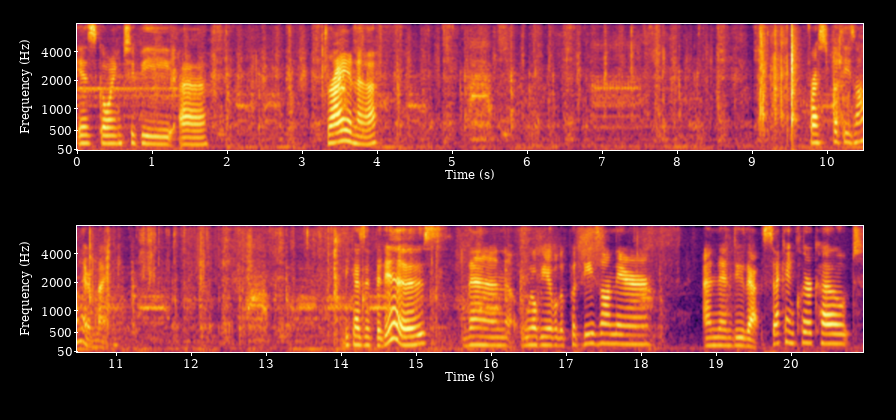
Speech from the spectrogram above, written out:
is going to be uh, dry enough for us to put these on there tonight. Because if it is, then we'll be able to put these on there and then do that second clear coat.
